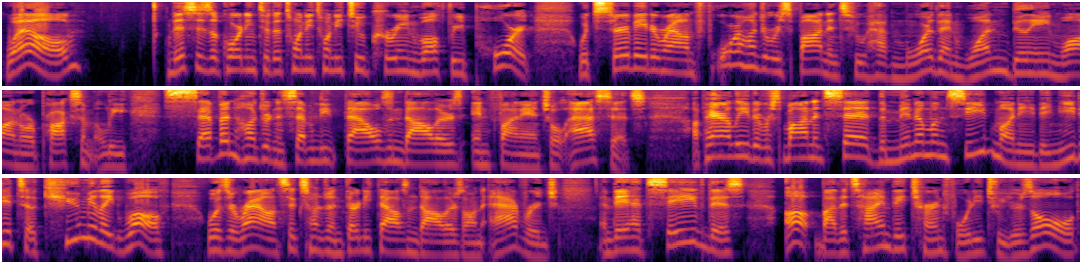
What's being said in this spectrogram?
Well, this is according to the 2022 Korean Wealth Report, which surveyed around 400 respondents who have more than 1 billion won or approximately $770,000 in financial assets. Apparently, the respondents said the minimum seed money they needed to accumulate wealth was around $630,000 on average, and they had saved this up by the time they turned 42 years old.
